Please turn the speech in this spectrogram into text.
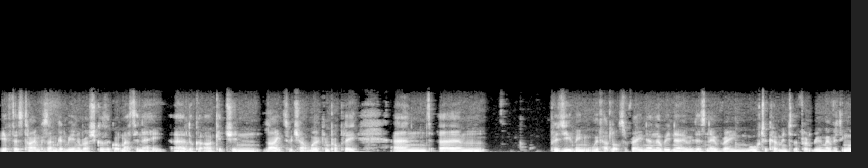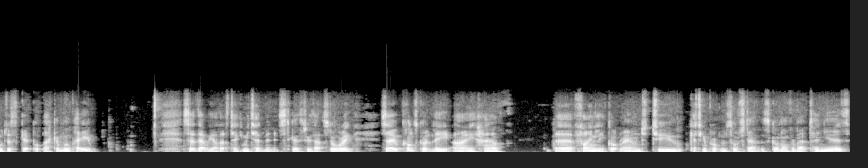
if there's time, because I'm going to be in a rush because I've got matinee, uh, look at our kitchen lights, which aren't working properly. And um, presuming we've had lots of rain and there'll be no, there's no rain water come into the front room, everything will just get put back and we'll pay him. So there we are. That's taken me 10 minutes to go through that story. So consequently, I have uh, finally got round to getting a problem sorted out that's gone on for about 10 years.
